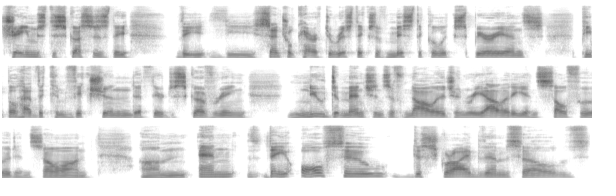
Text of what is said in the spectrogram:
James discusses the the the central characteristics of mystical experience people have the conviction that they're discovering new dimensions of knowledge and reality and selfhood and so on um, and they also describe themselves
